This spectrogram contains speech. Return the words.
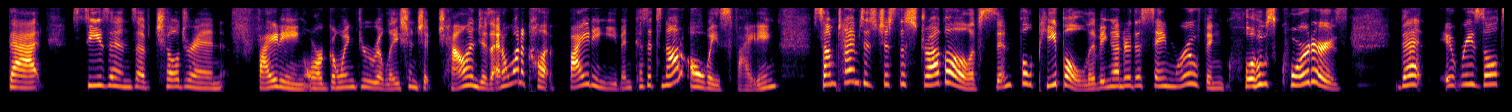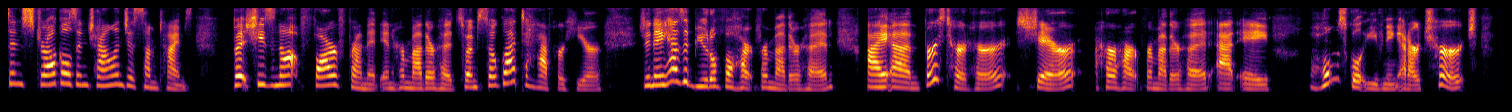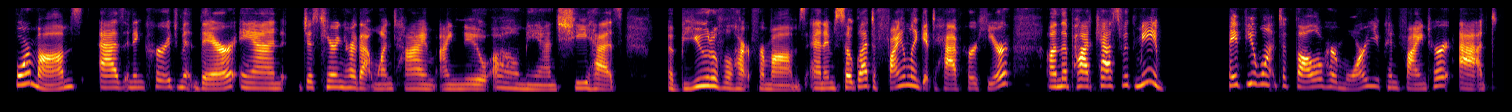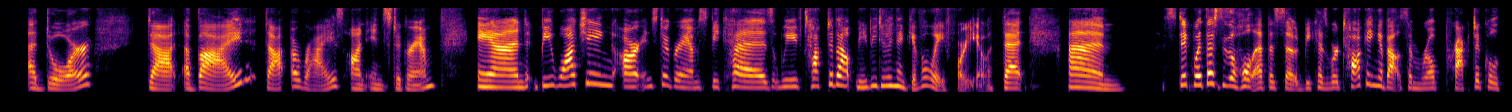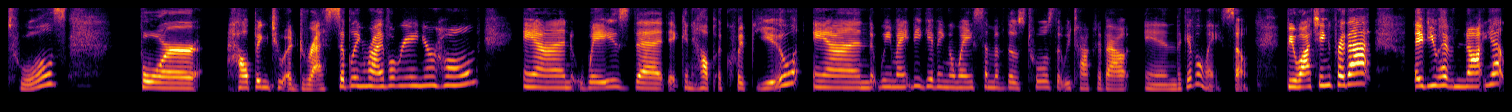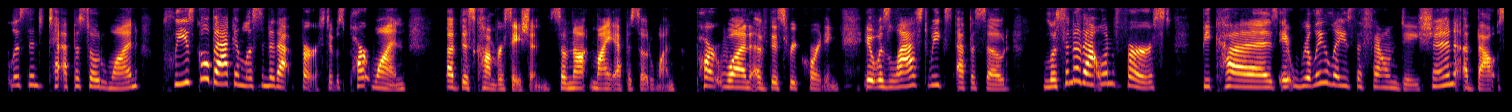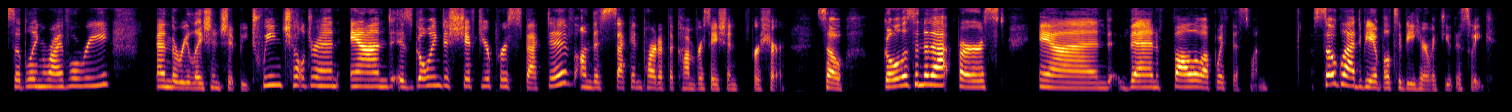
That seasons of children fighting or going through relationship challenges, I don't want to call it fighting even because it's not always fighting. Sometimes it's just the struggle of sinful people living under the same roof in close quarters that it results in struggles and challenges sometimes but she's not far from it in her motherhood. So I'm so glad to have her here. Janae has a beautiful heart for motherhood. I um, first heard her share her heart for motherhood at a homeschool evening at our church for moms as an encouragement there. And just hearing her that one time, I knew, oh man, she has a beautiful heart for moms. And I'm so glad to finally get to have her here on the podcast with me. If you want to follow her more, you can find her at Adore dot abide dot arise on Instagram. And be watching our Instagrams because we've talked about maybe doing a giveaway for you that um stick with us through the whole episode because we're talking about some real practical tools for helping to address sibling rivalry in your home and ways that it can help equip you. And we might be giving away some of those tools that we talked about in the giveaway. So be watching for that. If you have not yet listened to episode one, please go back and listen to that first. It was part one of this conversation. So, not my episode one, part one of this recording. It was last week's episode. Listen to that one first because it really lays the foundation about sibling rivalry and the relationship between children and is going to shift your perspective on the second part of the conversation for sure. So go listen to that first and then follow up with this one. So glad to be able to be here with you this week.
